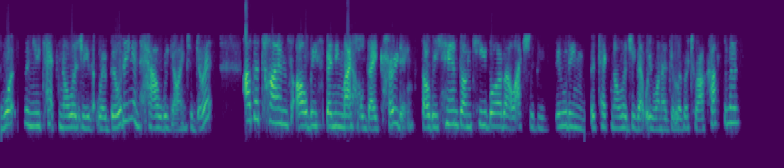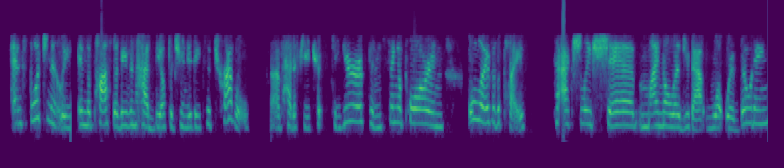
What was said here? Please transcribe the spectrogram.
what's the new technology that we're building and how we're going to do it. Other times I'll be spending my whole day coding. So I'll be hands on keyboard. I'll actually be building the technology that we want to deliver to our customers. And fortunately, in the past, I've even had the opportunity to travel. I've had a few trips to Europe and Singapore and all over the place to actually share my knowledge about what we're building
